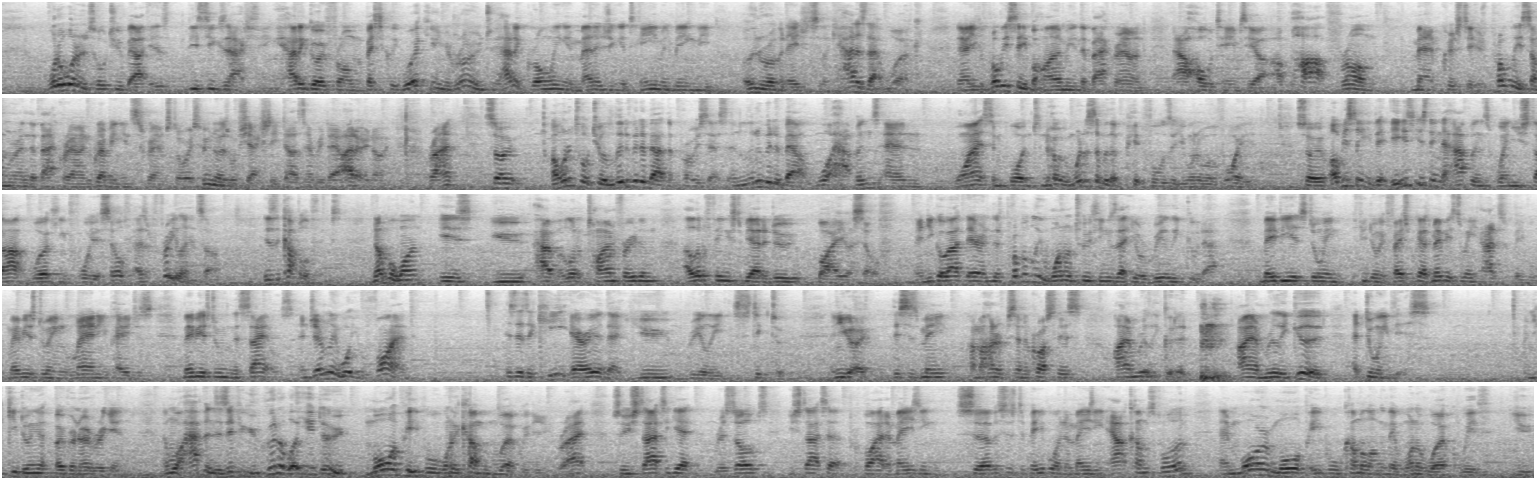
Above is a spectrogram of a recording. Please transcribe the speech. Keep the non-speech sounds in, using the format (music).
What I wanted to talk to you about is this exact thing, how to go from basically working on your own to how to growing and managing a team and being the owner of an agency. Like how does that work? Now you can probably see behind me in the background, our whole team's here, apart from Ma'am Christy, who's probably somewhere in the background grabbing Instagram stories. Who knows what she actually does every day? I don't know, right? So I want to talk to you a little bit about the process and a little bit about what happens and why it's important to know and what are some of the pitfalls that you want to avoid. So obviously the easiest thing that happens when you start working for yourself as a freelancer is a couple of things. Number one is you have a lot of time freedom, a lot of things to be able to do by yourself. And you go out there and there's probably one or two things that you're really good at. Maybe it's doing, if you're doing Facebook ads, maybe it's doing ads for people, maybe it's doing landing pages, maybe it's doing the sales. And generally what you'll find is there's a key area that you really stick to. And you go, this is me, I'm 100% across this, I am really good at, (clears throat) I am really good at doing this. And you keep doing it over and over again. And what happens is if you're good at what you do, more people want to come and work with you, right? So you start to get results, you start to provide amazing services to people and amazing outcomes for them, and more and more people come along and they want to work with you.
